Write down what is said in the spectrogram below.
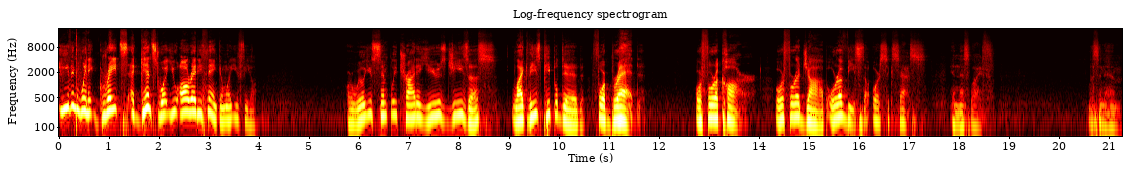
even when it grates against what you already think and what you feel? Or will you simply try to use Jesus like these people did for bread or for a car or for a job or a visa or success in this life? Listen to him.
